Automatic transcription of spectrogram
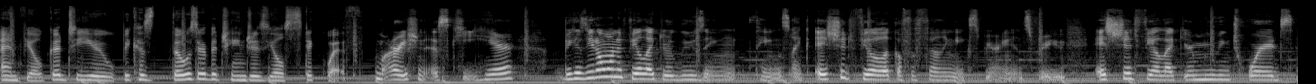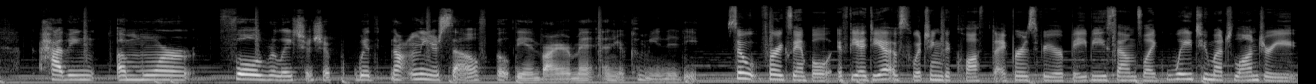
and feel good to you because those are the changes you'll stick with. Moderation is key here because you don't want to feel like you're losing things. Like it should feel like a fulfilling experience for you. It should feel like you're moving towards having a more full relationship with not only yourself, but the environment and your community. So, for example, if the idea of switching to cloth diapers for your baby sounds like way too much laundry,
